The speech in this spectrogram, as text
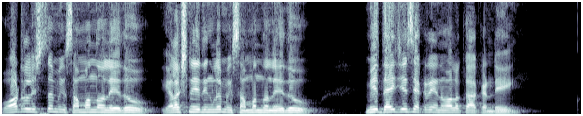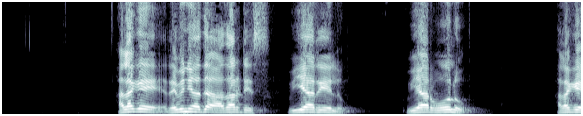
ఓటర్ లిస్ట్తో మీకు సంబంధం లేదు ఎలక్షనీరింగ్లో మీకు సంబంధం లేదు మీరు దయచేసి ఎక్కడ ఇన్వాల్వ్ కాకండి. అలాగే రెవెన్యూ అథా అథారిటీస్ విఆర్ఏలు విఆర్ఓలు అలాగే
